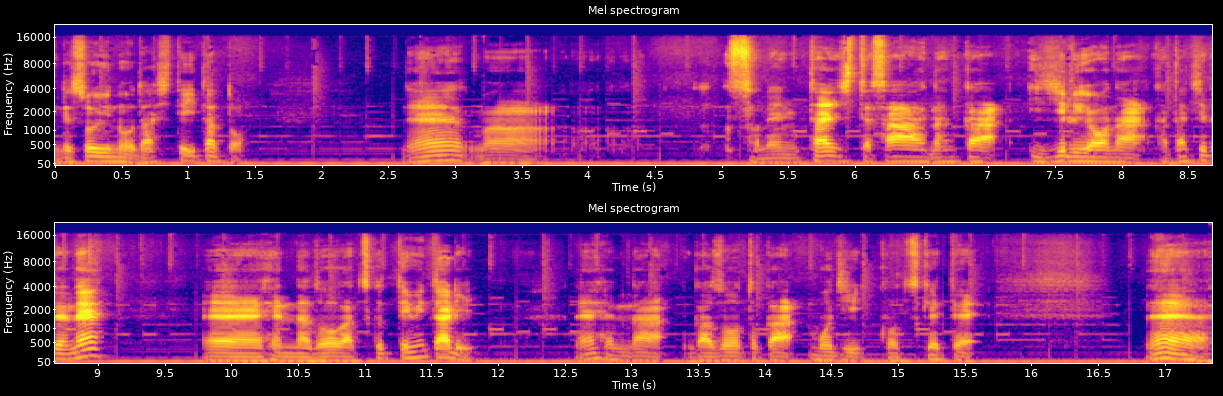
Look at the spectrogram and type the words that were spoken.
で、そういうのを出していたと。ねまあ、それに対してさ、なんかいじるような形でね、えー、変な動画作ってみたり、ね、変な画像とか文字こうつけて、ねえ、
